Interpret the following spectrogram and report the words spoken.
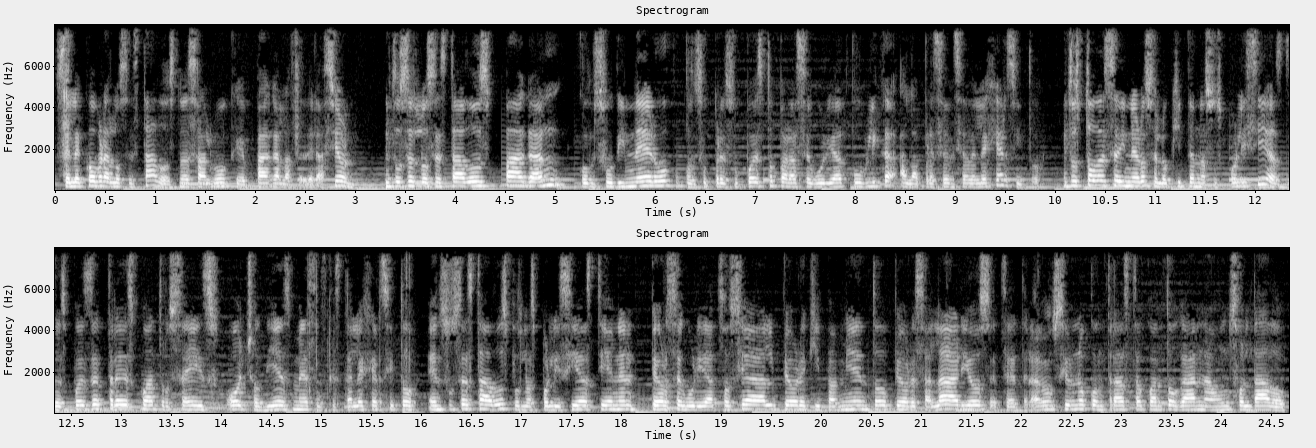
se le cobra a los estados, no es algo que paga la federación. Entonces los estados pagan con su dinero, con su presupuesto para seguridad pública a la presencia del ejército. Entonces todo ese dinero se lo quitan a sus policías. Después de 3, 4, 6, 8, 10 meses que está el ejército en sus estados, pues las policías tienen peor seguridad social, peor equipamiento, peores salarios, etc. Si uno contrasta cuánto gana un soldado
